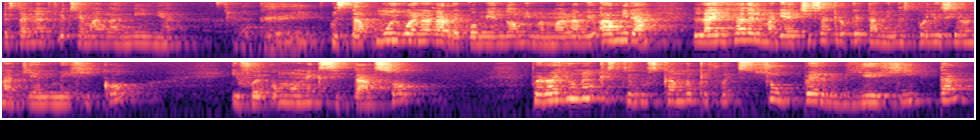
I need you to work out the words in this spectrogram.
está en Netflix, se llama La Niña. Ok. Está muy buena, la recomiendo, mi mamá la vio. Ah, mira, la hija del mariachi, esa creo que también después la hicieron aquí en México y fue como un exitazo. Pero hay una que estoy buscando que fue súper viejita,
